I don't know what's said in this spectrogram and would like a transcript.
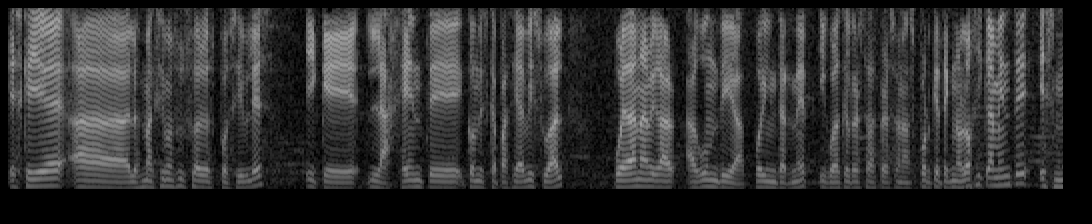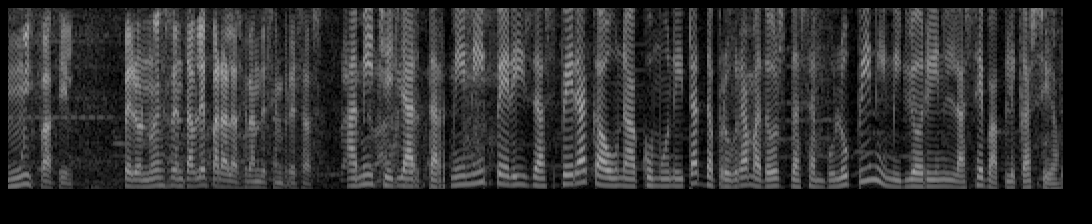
es que llegue a los máximos usuarios posibles y que la gente con discapacidad visual pueda navegar algún día por Internet igual que el resto de las personas, porque tecnológicamente es muy fácil. però no és rentable per a les grans empreses. A mig i llarg termini, Peris espera que una comunitat de programadors desenvolupin i millorin la seva aplicació.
